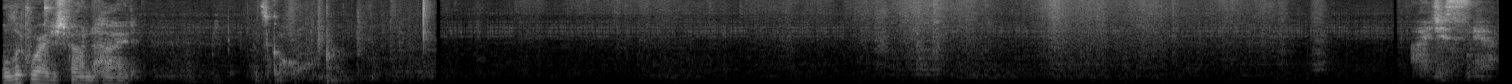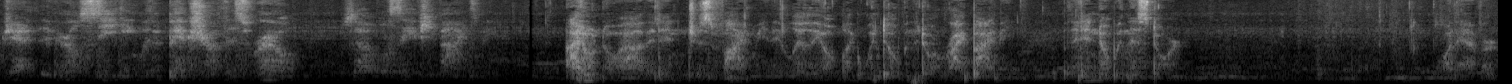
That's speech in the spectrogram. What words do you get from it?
Well, look where I just found to hide. Let's go. I just Snapchatted the girl seeking with a picture of this room, so we'll see if she finds me. I don't know how they didn't just find me. They literally like went to open the door right by me, but they didn't open this door. Whatever.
